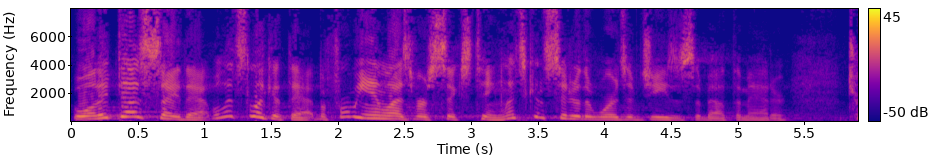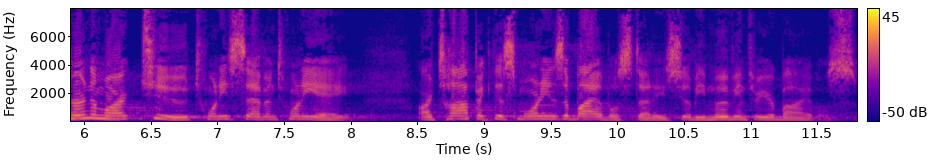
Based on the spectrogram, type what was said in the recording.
Well, it does say that. Well, let's look at that. Before we analyze verse 16, let's consider the words of Jesus about the matter. Turn to Mark 2, 27, 28. Our topic this morning is a Bible study, so you'll be moving through your Bibles.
